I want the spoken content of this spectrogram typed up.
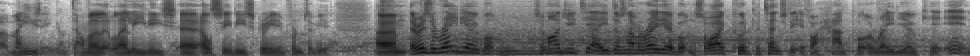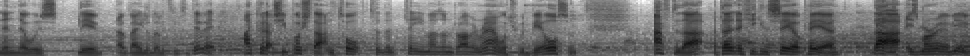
amazing and have a little LED uh, LCD screen in front of you. Um, there is a radio button. So my GTA doesn't have a radio button, so I could potentially, if I had put a radio kit in and there was the availability to do it, I could actually push that and talk to the team as I'm driving around, which would be awesome. After that, I don't know if you can see up here, that is my rear view.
